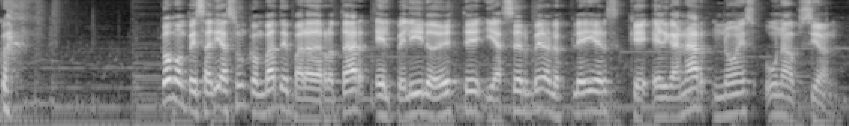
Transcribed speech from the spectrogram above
¿Cómo empezarías un combate para derrotar el peligro de este y hacer ver a los players que el ganar no es una opción?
